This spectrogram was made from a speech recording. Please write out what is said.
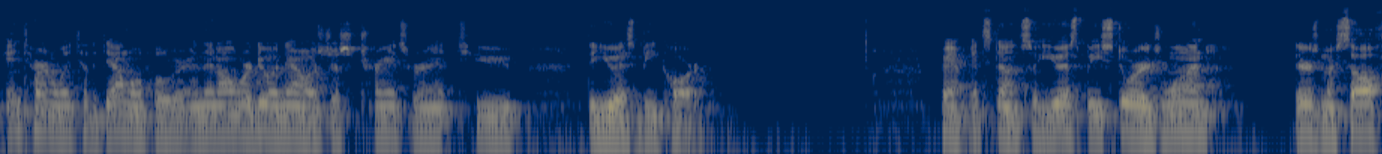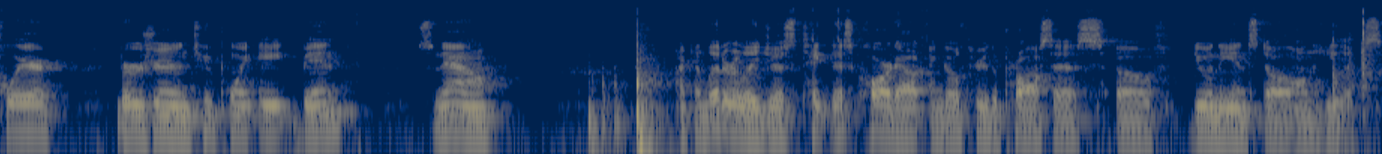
internally to the download folder, and then all we're doing now is just transferring it to the USB card. Bam, it's done. So USB storage one, there's my software version 2.8 bin. So now I can literally just take this card out and go through the process of doing the install on the Helix.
